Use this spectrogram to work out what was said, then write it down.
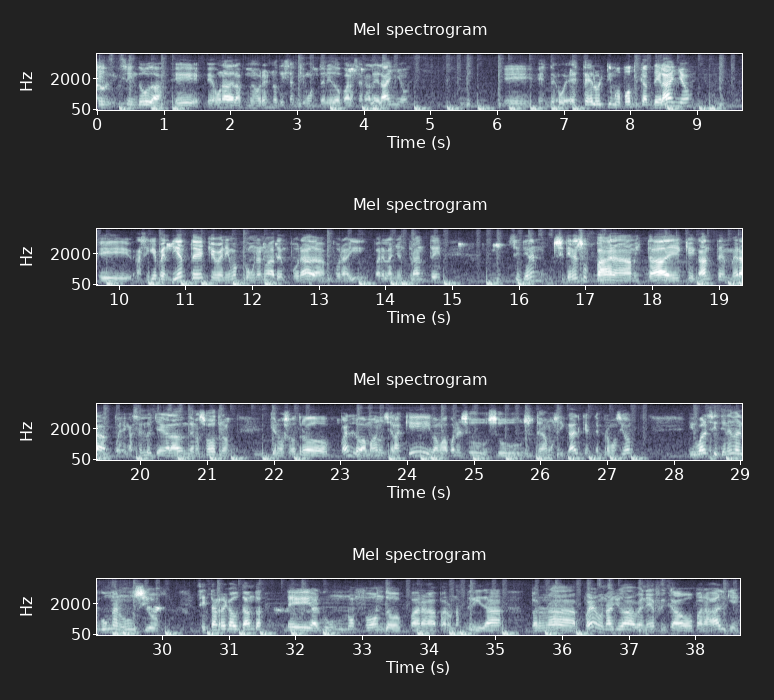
sin, sin duda, eh, es una de las mejores noticias que hemos tenido para cerrar el año. Eh, este, este es el último podcast del año. Eh, así que pendiente que venimos con una nueva temporada por ahí para el año entrante. Si tienen, si tienen sus panas, amistades que canten, mira, pueden hacerlo llegar a donde nosotros. Que nosotros pues lo vamos a anunciar aquí y vamos a poner su, su, su tema musical que esté en promoción. Igual si tienen algún anuncio, si están recaudando eh, algunos fondos para, para una actividad, para una, pues, una ayuda benéfica o para alguien,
